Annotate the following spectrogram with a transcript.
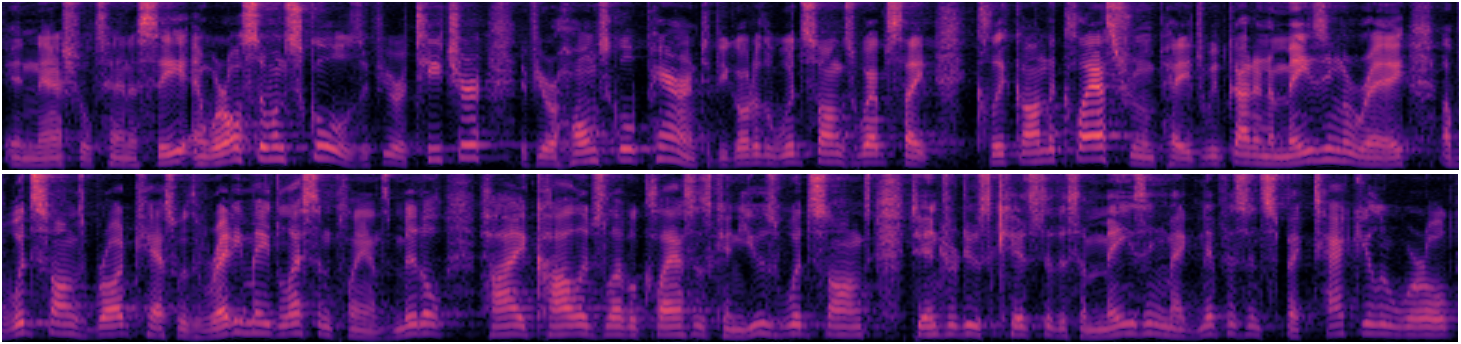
in Nashville, Tennessee. And we're also in schools. If you're a teacher, if you're a homeschool parent, if you go to the Woodsongs website, click on the classroom page. We've got an amazing array of Woodsongs broadcasts with ready made lesson plans. Middle, high, college level classes can use Woodsongs to introduce kids to this amazing, magnificent, spectacular world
